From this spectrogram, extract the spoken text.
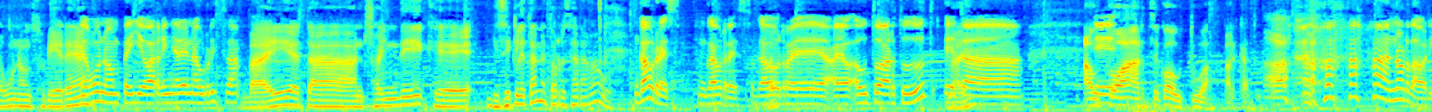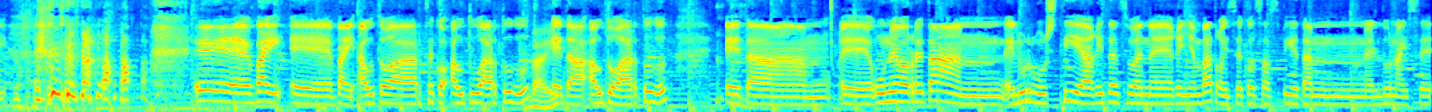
egun on zuri ere. Egun on, peio arginaren aurritza. Bai, eta antsoindik e, bizikletan etorri zara gau? Gaur ez, gaur ez. Gaur eh, auto hartu dut, Bai. eta... Autoa hartzeko autua, barkatu. Nor da hori. e, bai, e, bai, autoa hartzeko autua hartu dut, Bai. eta autoa hartu dut. Eta e, une horretan elur bustia egiten zuen e, gehien bat, goizeko zazpietan heldu naiz e,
